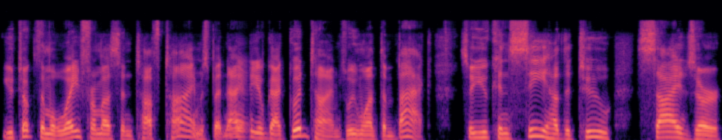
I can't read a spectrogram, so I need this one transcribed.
You took them away from us in tough times, but now you've got good times. We want them back." So you can see how the two sides are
